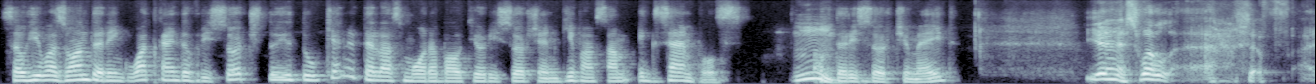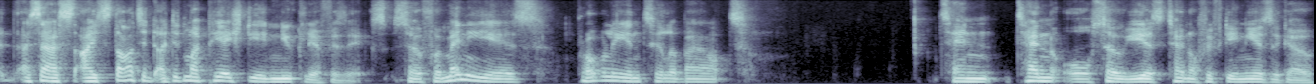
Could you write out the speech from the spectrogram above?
So he was wondering, what kind of research do you do? Can you tell us more about your research and give us some examples mm. of the research you made? Yes, well, uh, as I started, I did my PhD in nuclear physics. So for many years, probably until about 10, 10 or so years, 10 or 15 years ago,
